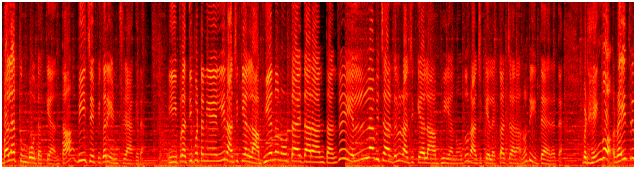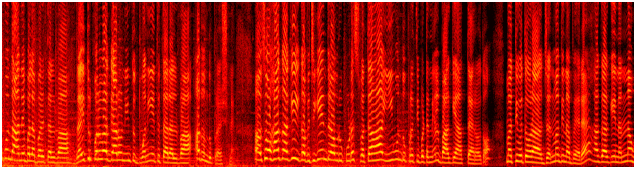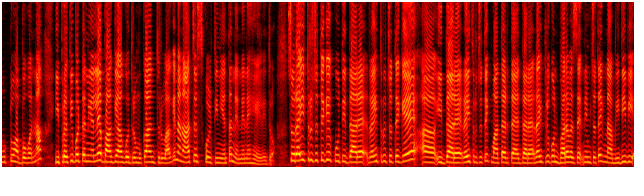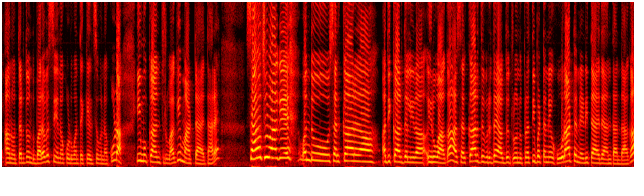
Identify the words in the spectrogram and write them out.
ಬಲ ತುಂಬೋದಕ್ಕೆ ಅಂತ ಬಿಜೆಪಿಗರ ಎಂಟ್ರಿ ಆಗಿದೆ. ಈ ಪ್ರತಿಭಟನೆಯಲ್ಲಿ ರಾಜಕೀಯ ಲಾಭಿಯನ್ನು ನೋಡ್ತಾ ಇದ್ದಾರಾ ಅಂತ ಅಂದ್ರೆ ಎಲ್ಲ ವಿಚಾರದಲ್ಲೂ ರಾಜಕೀಯ ಲಾಭಿ ಅನ್ನೋದು, ರಾಜಕೀಯ ಲೆಕ್ಕಾಚಾರ ಅನ್ನೋದು ಇದ್ದೇ ಇರತ್ತೆ. ಬಟ್ ಹೆಂಗೋ ರೈತರಿಗೊಂದು ಆನೆ ಬಲ ಬರುತ್ತಲ್ವಾ? ರೈತರ ಪರವಾಗಿ ಯಾರೋ ನಿಂತು ಧ್ವನಿ ಎತ್ತುತ್ತಾರಲ್ವಾ? ಅದೊಂದು ಪ್ರಶ್ನೆ. ಸೊ ಹಾಗಾಗಿ ಈಗ ವಿಜಯೇಂದ್ರ ಅವರು ಕೂಡ ಸ್ವತಃ ಈ ಒಂದು ಪ್ರತಿಭಟನೆಯಲ್ಲಿ ಭಾಗಿಯಾಗ್ತಾ ಇರೋದು. ಮತ್ತಿವತ್ತು ಅವರ ಜನ್ಮದಿನ ಬೇರೆ. ಹಾಗಾಗಿ ನನ್ನ ಹುಟ್ಟುಹಬ್ಬವನ್ನ ಈ ಪ್ರತಿಭಟನೆಯಲ್ಲೇ ಭಾಗಿಯಾಗೋದ್ರ ಮುಖಾಂತರವಾಗಿ ನಾನು ಆಚರಿಸ್ಕೊಳ್ತೀನಿ ಅಂತ ನಿನ್ನೆನೆ ಹೇಳಿದ್ರು. ಸೊ ರೈತರ ಜೊತೆಗೆ ಕೂತಿದ್ದಾರೆ. ರೈತರ ಜೊತೆಗೆ ಇದ್ದಾರೆ. ರೈತರ ಜೊತೆಗೆ ಮಾತಾಡ್ತಾ ಇದ್ದಾರೆ. ರೈತರಿಗೊಂದು ಭರವಸೆ ನಿಮ್ಮ ಜೊತೆಗೆ ನಾವು ಇದೀವಿ ಅನ್ನೋ ತರದೊಂದು ಭರವಸೆಯನ್ನು ಕೊಡುವಂತ ಕೆಲಸವನ್ನ ಕೂಡ ಈ ಮುಖಾಂತರವಾಗಿ ಮಾಡ್ತಾ ಇದ್ದಾರೆ. ಸಹಜವಾಗಿ ಒಂದು ಸರ್ಕಾರ ಅಧಿಕಾರದಲ್ಲಿ ಇರುವಾಗ ಆ ಸರ್ಕಾರದ ವಿರುದ್ಧ ಯಾವುದಾದ್ರೂ ಒಂದು ಪ್ರತಿಭಟನೆ, ಹೋರಾಟ ನಡೀತಾ ಇದೆ ಅಂತ ಅಂದಾಗ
